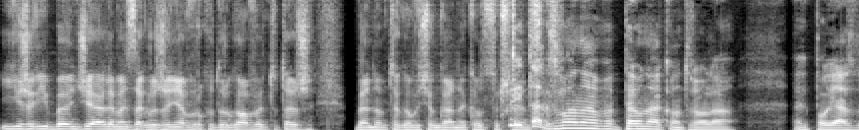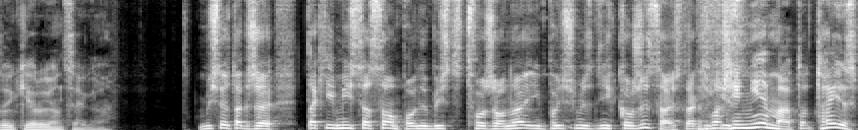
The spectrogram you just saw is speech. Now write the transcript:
i jeżeli będzie element zagrożenia w ruchu drogowym, to też będą tego wyciągane Czyli konsekwencje. tak zwana pełna kontrola pojazdu i kierującego. Myślę tak, że takie miejsca są, powinny być stworzone i powinniśmy z nich korzystać. Tak? Właśnie nie ma, to, to jest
